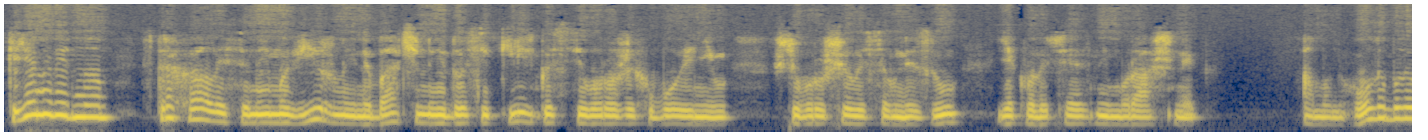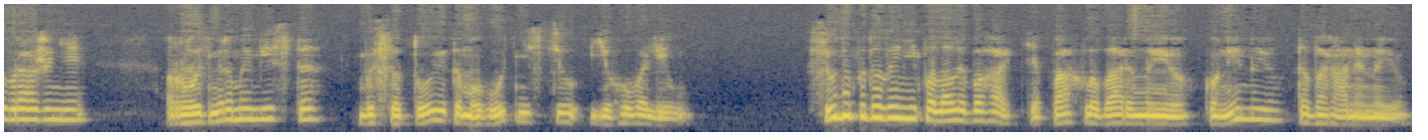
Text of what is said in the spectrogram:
Кияни, видно, страхалися неймовірної, небаченої досі кількості ворожих воїнів, що ворушилися внизу, як величезний мурашник, а монголи були вражені розмірами міста, висотою та могутністю його валів. Всюди по долині палали багаття, пахло вареною кониною та бараниною.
